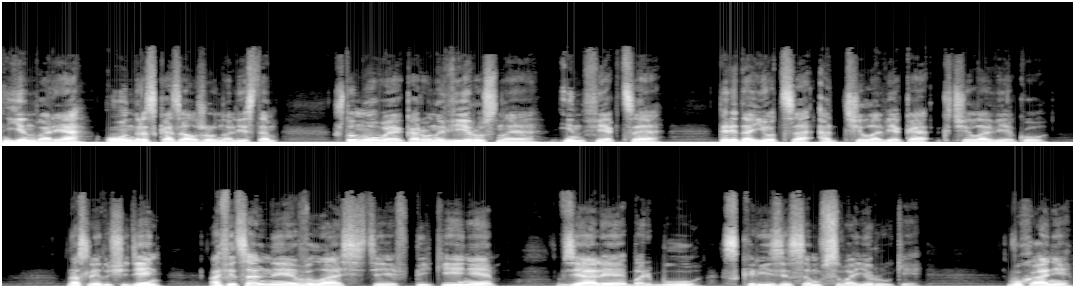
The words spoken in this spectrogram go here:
января он рассказал журналистам, что новая коронавирусная инфекция передается от человека к человеку. На следующий день официальные власти в Пекине взяли борьбу с кризисом в свои руки. В Ухане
